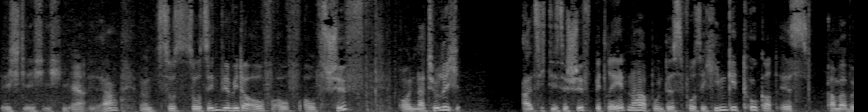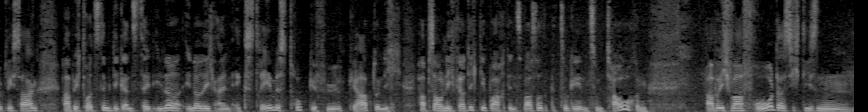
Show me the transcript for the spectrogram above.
Ich, ich, ich, Ja. ja. Und so, so sind wir wieder auf, auf, aufs Schiff. Und natürlich, als ich dieses Schiff betreten habe und das vor sich hingetuckert ist, kann man wirklich sagen, habe ich trotzdem die ganze Zeit inner, innerlich ein extremes Druckgefühl gehabt und ich habe es auch nicht fertiggebracht, ins Wasser zu gehen zum Tauchen. Aber ich war froh, dass ich diesen,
